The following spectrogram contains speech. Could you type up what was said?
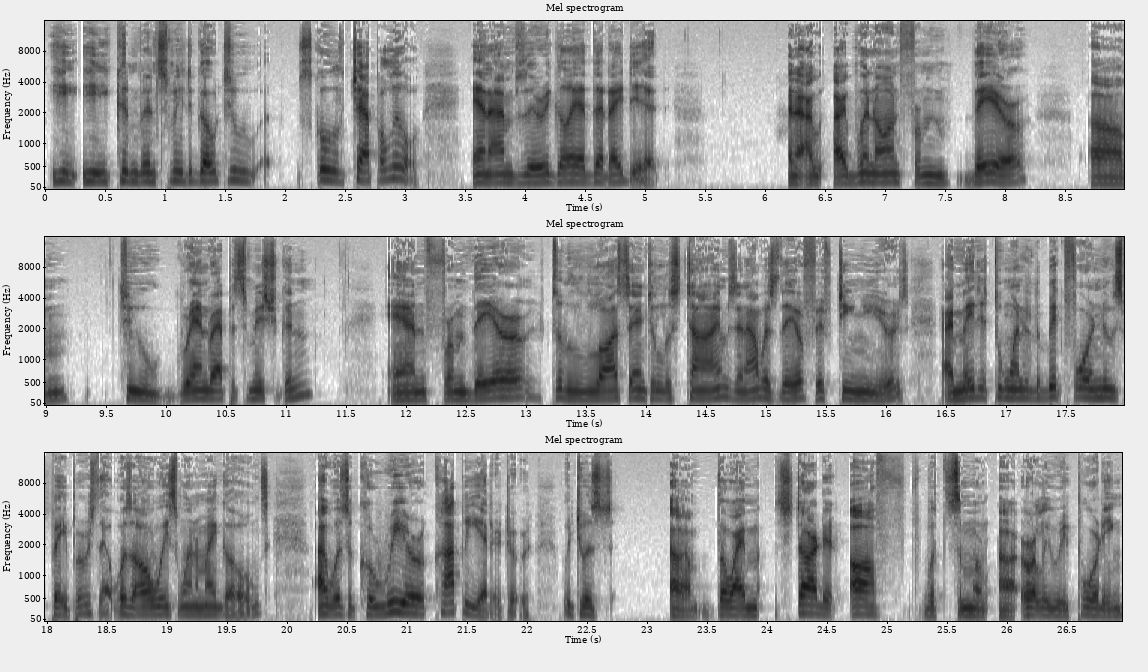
he, he convinced me to go to school at Chapel Hill. And I'm very glad that I did. And I, I went on from there. Um, to Grand Rapids, Michigan, and from there to the Los Angeles Times, and I was there 15 years. I made it to one of the big four newspapers. That was always one of my goals. I was a career copy editor, which was, um, though I started off with some uh, early reporting,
